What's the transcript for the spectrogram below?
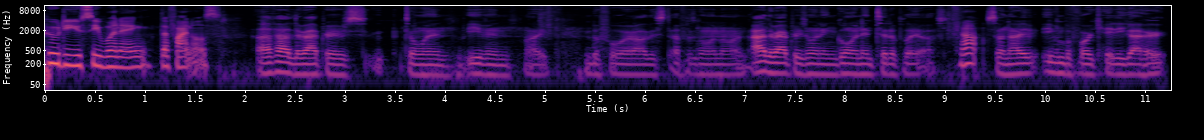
Who do you see winning the finals? I've had the Raptors to win even like before all this stuff was going on. I had the Raptors winning going into the playoffs. Oh, So not even before KD got hurt.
